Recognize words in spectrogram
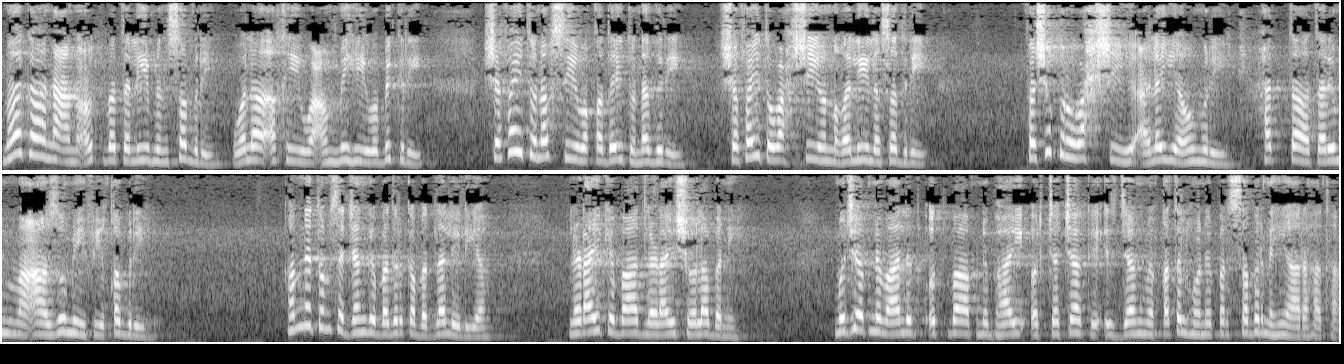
ما كان عن عتبة لي من صبري ولا أخي وعمه وبكري شفيت نفسي وقضيت نذري شفيت وحشي غليل صدري فشکر وحشی علیہ عمری حتی ترم عازمی فی قبری. ہم نے تم سے جنگ بدر کا بدلہ لے لیا. لڑائی کے بعد لڑائی شولہ بنی. مجھے اپنے والد اتبا اپنے بھائی اور چچا کے اس جنگ میں قتل ہونے پر صبر نہیں آ رہا تھا۔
